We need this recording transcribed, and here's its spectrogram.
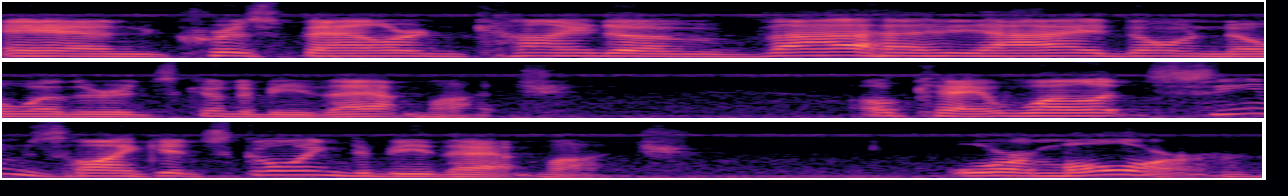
And Chris Ballard kind of, I don't know whether it's going to be that much. Okay, well, it seems like it's going to be that much or more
